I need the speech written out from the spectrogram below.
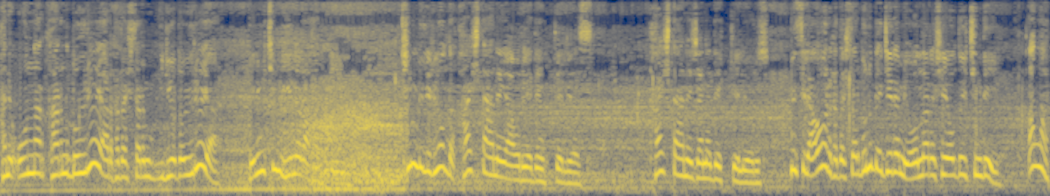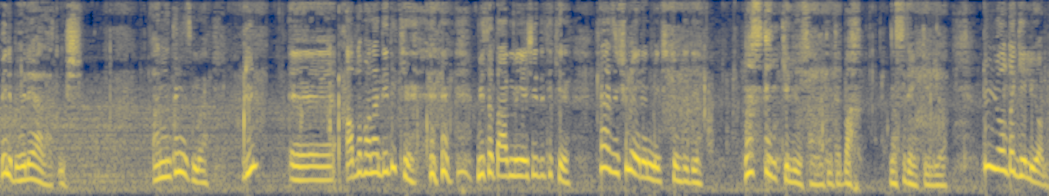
Hani onlar karnı doyuruyor ya arkadaşlarım video doyuruyor ya. Benim için yine rahat değil. Kim bilir yolda kaç tane yavruya denk geliyoruz. Kaç tane cana denk geliyoruz. Mesela o arkadaşlar bunu beceremiyor. Onların şey olduğu için değil. Allah beni böyle yaratmış. Anladınız mı? Dün eee, abla bana dedi ki Mithat abimin yaşı dedi ki Kazım şunu öğrenmek istiyorum dedi. Nasıl denk geliyor sana dedi bak. Nasıl denk geliyor. Dün yolda geliyorum.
